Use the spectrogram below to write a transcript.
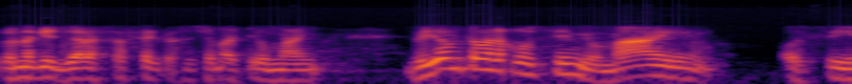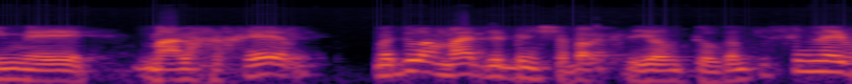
לא נגיד בגלל הספק, תעשה שבת יומיים. ויום טוב אנחנו עושים יומיים, עושים אה, מהלך אחר. מדוע, מה ההבדל בין שבת ליום טוב? גם תשים לב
